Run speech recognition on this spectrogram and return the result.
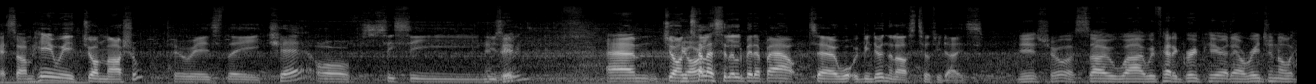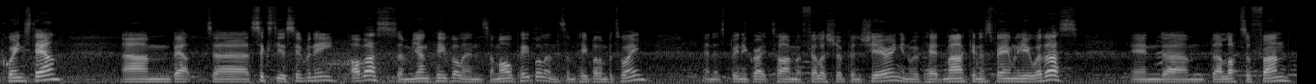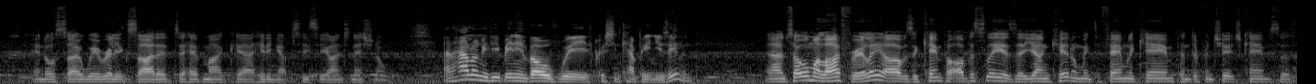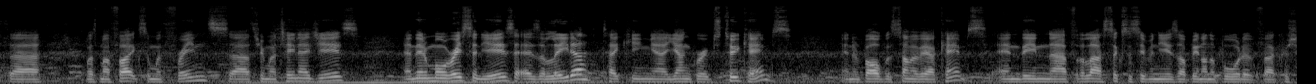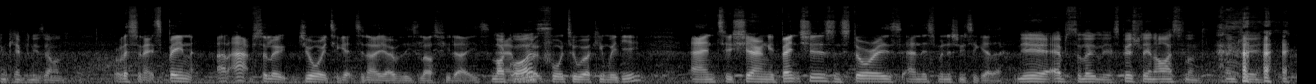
Okay, so I'm here with Jon Marshall, who is the chair of CC New Zealand. Um, Jon, tell us a little bit about uh, what we've been doing the last two or three days. Yeah, sure. So uh, we've had a group here at our regional at Queenstown, um, about uh, 60 or 70 of us, some young people and some old people and some people in between. And it's been a great time of fellowship and sharing. And we've had Mark and his family here with us, and um, they're lots of fun. And also, we're really excited to have Mike uh, heading up CCI International. And how long have you been involved with Christian camping in New Zealand? Um, so all my life, really, I was a camper. Obviously, as a young kid, and went to family camp and different church camps with uh, with my folks and with friends uh, through my teenage years. And then in more recent years, as a leader, taking uh, young groups to camps and involved with some of our camps. And then uh, for the last six or seven years, I've been on the board of uh, Christian Camping New Zealand. Well, listen, it's been an absolute joy to get to know you over these last few days. And we look forward to working with you and to sharing adventures and stories and this ministry together. Yeah, absolutely, especially in Iceland. Thank you.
